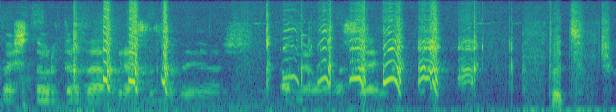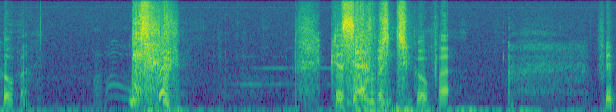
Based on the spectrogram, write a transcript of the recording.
Vais tão retardado, graças a Deus. Oh meu, a sério. Puto, desculpa. Casebre, desculpa. Foi,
